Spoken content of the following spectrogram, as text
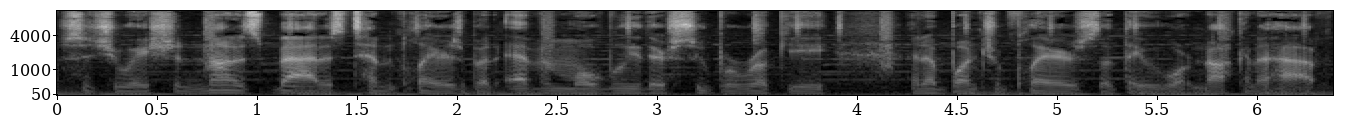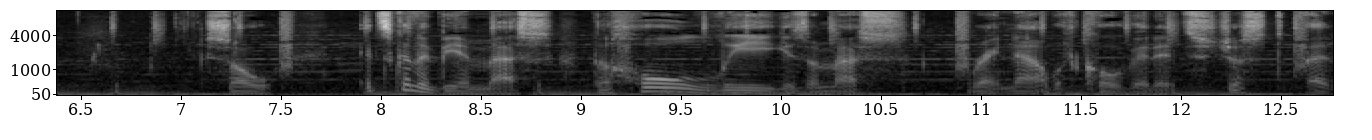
situation. Not as bad as 10 players, but Evan Mobley, their super rookie, and a bunch of players that they were not going to have. So it's going to be a mess. The whole league is a mess right now with COVID. It's just, a,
